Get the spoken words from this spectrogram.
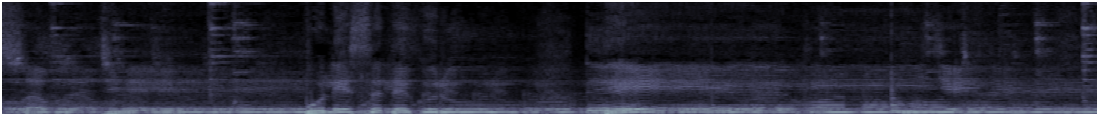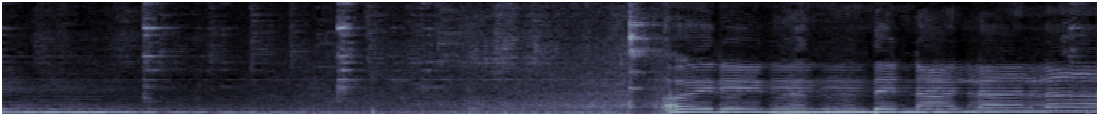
સબજે બોલે સદગુરુ દેવ કી જય. અરે નંદના લાલા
